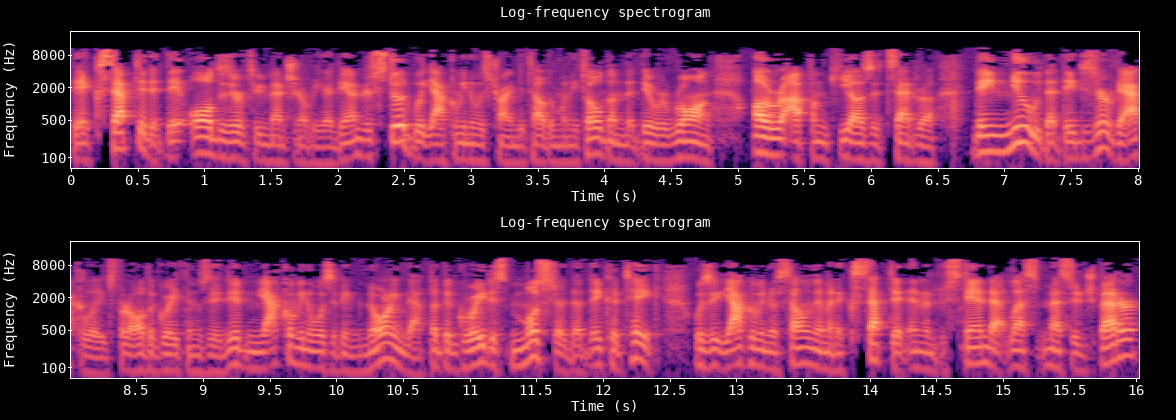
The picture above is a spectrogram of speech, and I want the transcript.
they accepted it. They all deserve to be mentioned over here. They understood what Yaakovinu was trying to tell them when he told them that they were wrong, Arapam Kiyaz, etc. They knew that they deserved accolades for all the great things they did, and Yaakovinu wasn't ignoring that. But the greatest Musr that they could take was that Yaakovinu was telling them and accept it and understand that less message better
